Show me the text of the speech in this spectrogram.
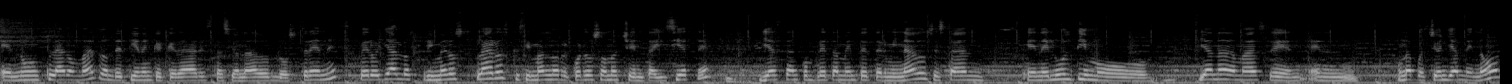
en un claro más donde tienen que quedar estacionados los trenes, pero ya los primeros claros, que si mal no recuerdo son 87, ya están completamente terminados, están en el último, ya nada más en, en una cuestión ya menor.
